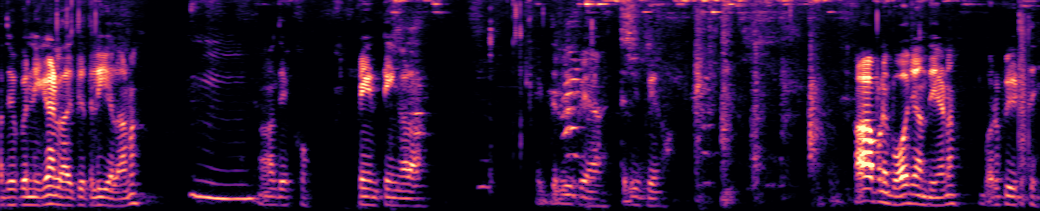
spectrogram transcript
ਆ ਦੇਖੋ ਕਿੰਨੀ ਘੈਂਟ ਲੱਗਦੀ ਤਿਤਲੀ ਵਾਲਾ ਨਾ। ਹੂੰ। ਦੇਖੋ ਪੇਂਟਿੰਗ ਵਾਲਾ। ਇੱਧਰ ਵੀ ਪਿਆ ਇੱਧਰ ਵੀ ਪਿਆ। ਆ ਆਪਣੇ ਬਹੁਤ ਜਾਂਦੇ ਹਨ ਰਿਪੀਟ ਤੇ।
